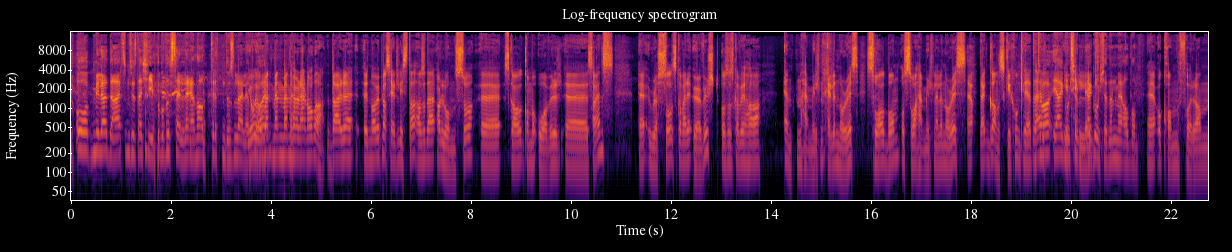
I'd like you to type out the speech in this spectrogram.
Og milliardær som syns det er kjipt å måtte selge en av 13 000 leiligheter jo, jo, men, men, men hør her nå, da. Der, eh, nå har vi plassert lista. Altså Der Alonso uh, skal komme over Science. Russell skal være øverst, og så skal vi ha enten Hamilton eller Norris. Så Albon, og så Hamilton eller Norris. Ja. Det er ganske konkret her. Jeg godkjenner, jeg godkjenner den med Albon. Og Con foran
